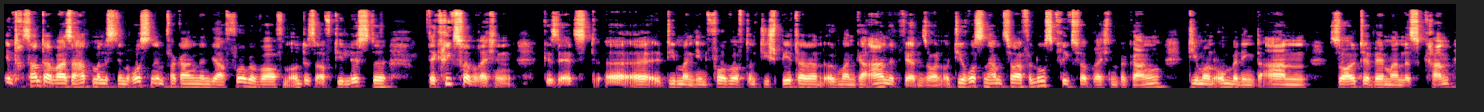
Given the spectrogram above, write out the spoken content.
Interessanterweise hat man es den Russen im vergangenen Jahr vorgeworfen und es auf die Liste der Kriegsverbrechen gesetzt, äh, die man ihnen vorwirft und die später dann irgendwann geahndet werden sollen. Und die Russen haben zweifellos Kriegsverbrechen begangen, die man unbedingt ahnen sollte, wenn man es kann.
